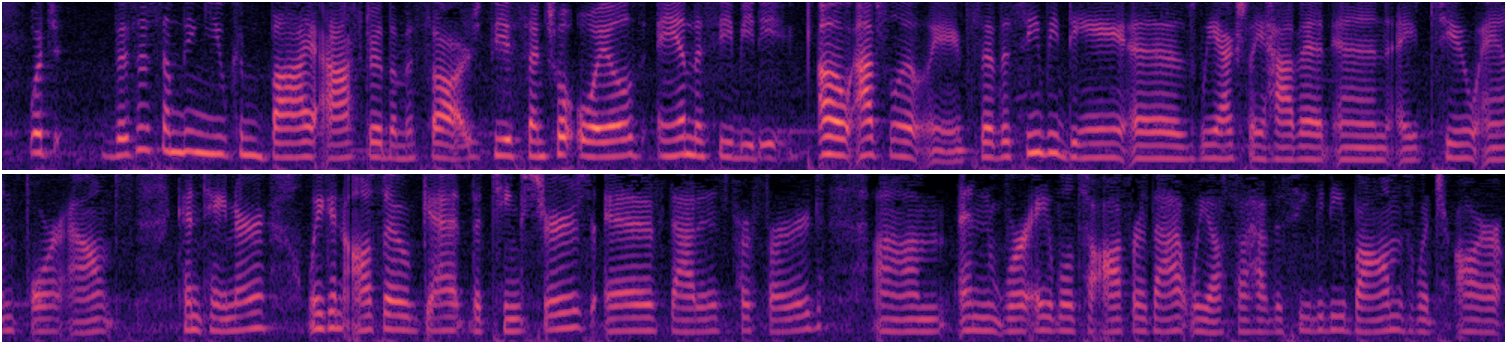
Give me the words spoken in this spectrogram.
Which this is something you can buy after the massage the essential oils and the CBD. Oh, absolutely. So the CBD is, we actually have it in a two and four ounce container. We can also get the tinctures if that is preferred. Um, and we're able to offer that. We also have the CBD bombs, which are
